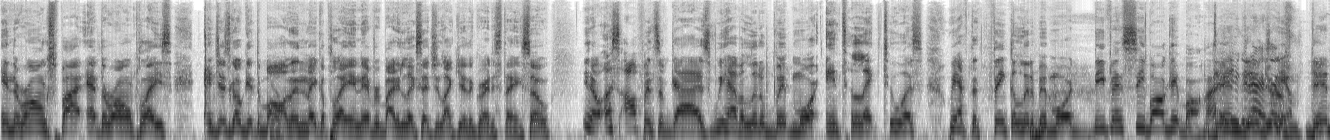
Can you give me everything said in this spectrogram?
in the wrong spot at the wrong place and just go get the ball and make a play, and everybody looks at you like you're the greatest thing. So you know, us offensive guys, we have a little bit more intellect to us. We have to think a little bit more. Defense, see ball, get ball. Dan, you Dan. Dan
